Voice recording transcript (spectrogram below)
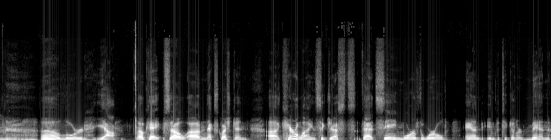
oh Lord, yeah. Okay, so uh, next question. Uh, Caroline suggests that seeing more of the world, and in particular men,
